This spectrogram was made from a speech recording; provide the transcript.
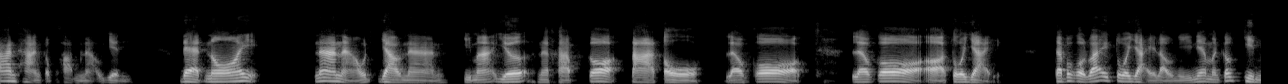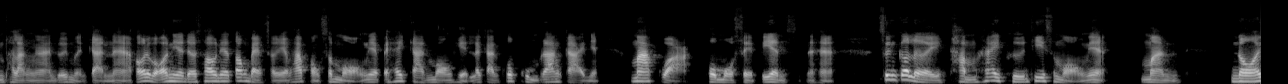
ต้านทานกับความหนาวเย็น แดดน้อย หน้าหนาวยาวนาน หิมะเยอะนะครับ ก็ตาโตแล้วก็แล้วก็ตัวใหญ่ แต่ปรากฏว่าไอ้ตัวใหญ่เหล่านี้เนี่ยมันก็กินพลังงานด้วยเหมือนกันนะฮะเขาเลยบอกว่านีแอนเดอร์ทัลเนี่ยต้องแบ่งศักยภาพของสมองเนี่ยไปให้การมองเห็นและการควบคุมร่างกายเนี่ยมากกว่าโฮโมเซเปียนส์นะฮะ ซึ่งก็เลยทำให้พื้นที่สมองเนี่ยมันน้อย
